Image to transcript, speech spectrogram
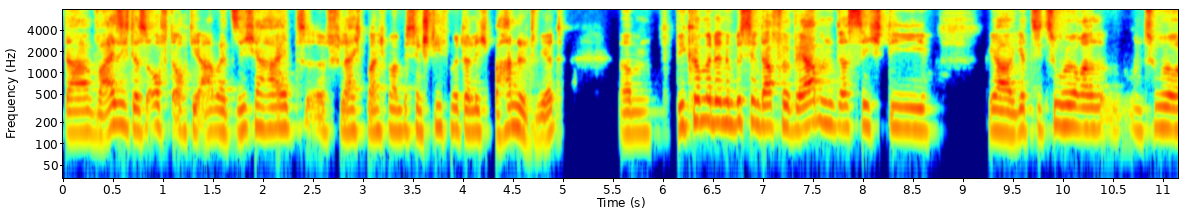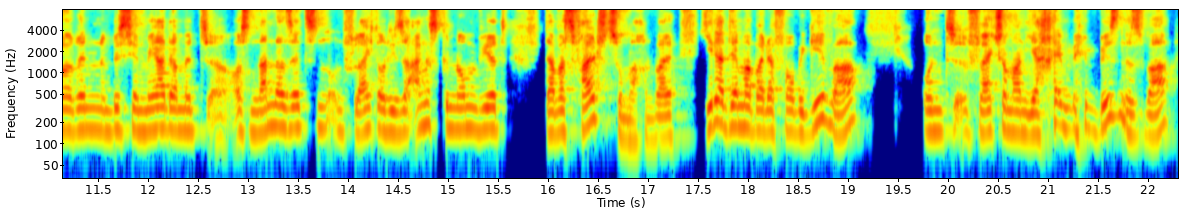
da weiß ich, dass oft auch die Arbeitssicherheit äh, vielleicht manchmal ein bisschen stiefmütterlich behandelt wird. Ähm, wie können wir denn ein bisschen dafür werben, dass sich die, ja, jetzt die Zuhörer und Zuhörerinnen ein bisschen mehr damit äh, auseinandersetzen und vielleicht auch diese Angst genommen wird, da was falsch zu machen? Weil jeder, der mal bei der VBG war und äh, vielleicht schon mal ein Jahr im, im Business war,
